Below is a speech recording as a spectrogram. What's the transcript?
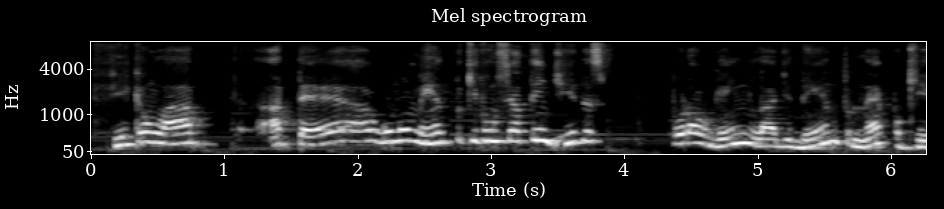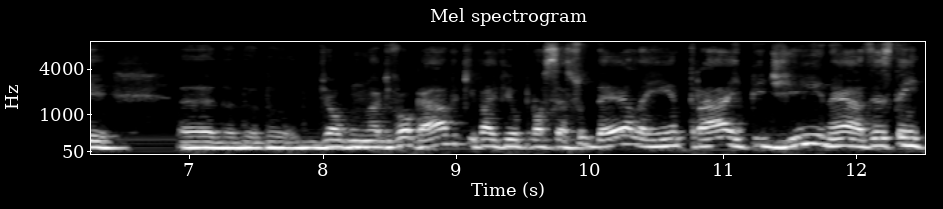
Ficam lá até algum momento que vão ser atendidas por alguém lá de dentro, né? Porque é, do, do, de algum advogado que vai ver o processo dela e entrar e pedir, né? Às vezes tem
